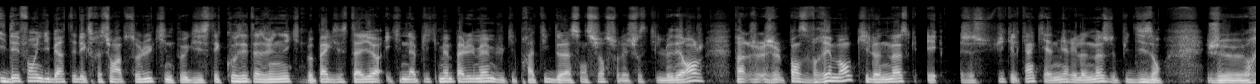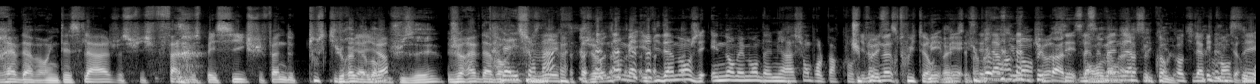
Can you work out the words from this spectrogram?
Il défend une liberté d'expression absolue qui ne peut exister qu'aux États-Unis, qui ne peut pas exister ailleurs et qui ne l'applique même pas lui-même vu qu'il pratique de la censure sur les choses qui le dérangent. Enfin, je, je pense vraiment qu'Elon Musk et je suis quelqu'un qui admire Elon Musk depuis dix ans. Je rêve d'avoir une Tesla, je suis fan de SpaceX, je suis fan de tout ce qu'il Tu fait rêves d'avoir une fusée Je rêve d'avoir une sur fusée. Je- non, mais évidemment, j'ai énormément d'admiration pour le parcours Tu peux d'Elon Musk. sur Twitter. Mais, c'est de la même manière que c'est quand, cool. quand il a Et commencé,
